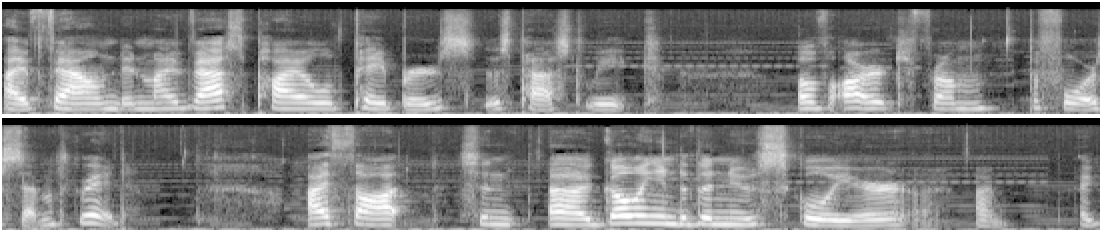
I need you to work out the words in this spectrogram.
I found in my vast pile of papers this past week of art from before seventh grade. I thought, since uh, going into the new school year, I'm, I,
